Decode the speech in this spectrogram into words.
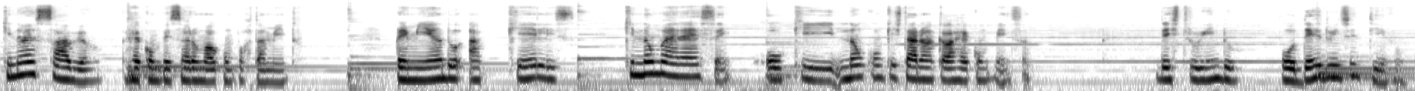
que não é sábio recompensar o mau comportamento, premiando aqueles que não merecem ou que não conquistaram aquela recompensa, destruindo o poder do incentivo.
